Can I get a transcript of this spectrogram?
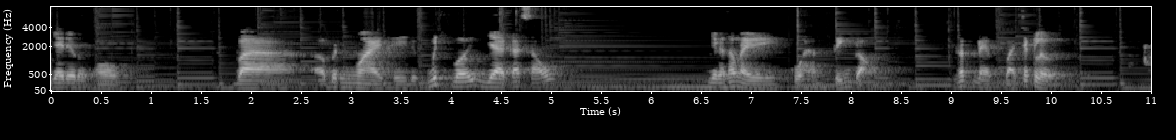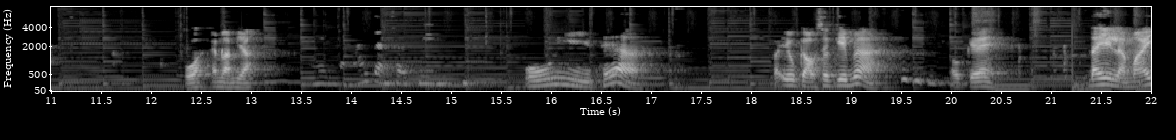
dây đeo đồng hồ và ở bên ngoài thì được mix với da cá sấu. Da cá sấu này của hãng tuyển chọn rất đẹp và chất lượng. Ủa em làm gì vậy em đã cho anh soi kim ui thế à? Phải yêu cầu sơ kim đó à? Ok. Đây là máy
